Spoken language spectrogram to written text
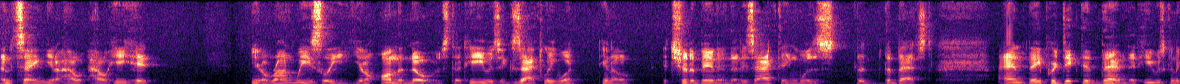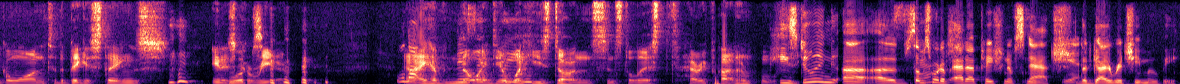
and saying you know how how he hit you know Ron Weasley you know on the nose that he was exactly what you know it should have been and that his acting was the the best. And they predicted then that he was going to go on to the biggest things in his Whoops. career. and I have no idea what he's done since the last Harry Potter movie. He's doing uh, uh, some sort of adaptation of Snatch, Yeah. the Guy Ritchie movie.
